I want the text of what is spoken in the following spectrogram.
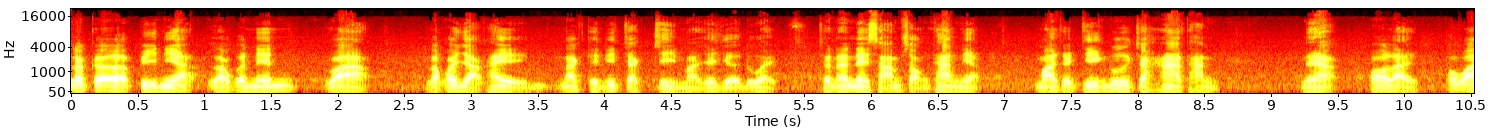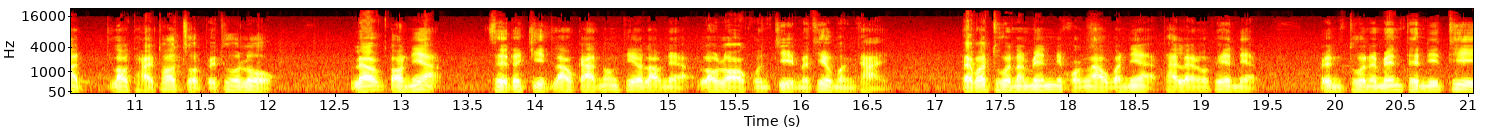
แล้วก็ปีนี้เราก็เน้นว่า เราก็อยากให้นักเทนนิสจากจีนมาเยอะๆด้วย ฉะนั้นใน 3 2 ท่านเนี่ยมาจากจีนรู้สึกจะ5ท่านนะฮะเพราะอะไรเพราะว่าเราถ่ายทอดสดไปทั่วโลก แล้วตอนเนี้ยเศรษฐกิจเราการท่องเที่ยวเราเนี่ยเรารอคนจีนมาเที่ยวเมืองไทย แต่ว่าทัวร์นาเมนต์ของเราวันนี้ไทยแลนด์โอเพนเนี่ยเป็นทัวร์นาเมนต์เทนนิสที่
